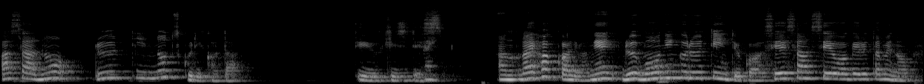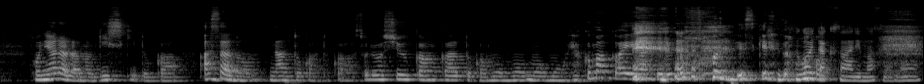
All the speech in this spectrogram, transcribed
朝のルーティンの作り方っていう記事です。あのライフハッカーではねルモーニングルーティンというか生産性を上げるためのほにゃららの儀式とか朝のなんとかとかそれを習慣化とかもうもうもうもう100万回やってると思うんですけれどもすごいたくさんありますよね。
